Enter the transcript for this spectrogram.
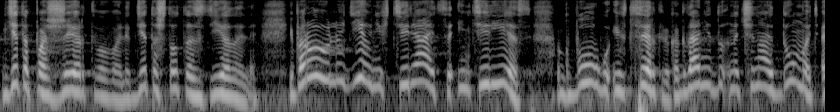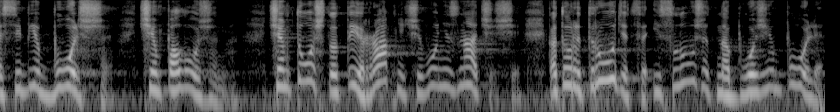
где-то пожертвовали, где-то что-то сделали. И порой у людей у них теряется интерес к Богу и в церкви, когда они начинают думать о себе больше, чем положено чем то, что ты раб, ничего не значащий, который трудится и служит на Божьем поле.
